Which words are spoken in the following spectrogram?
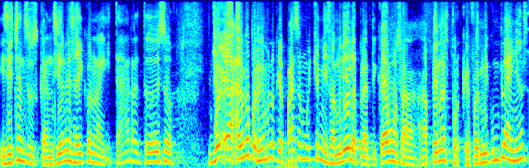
y se echan sus canciones ahí con la guitarra y todo eso. Yo, eh, algo, por ejemplo, que pasa mucho en mi familia y lo platicamos a- apenas porque fue mi cumpleaños,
